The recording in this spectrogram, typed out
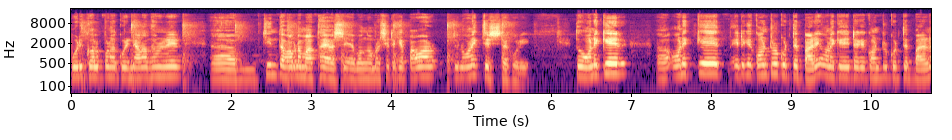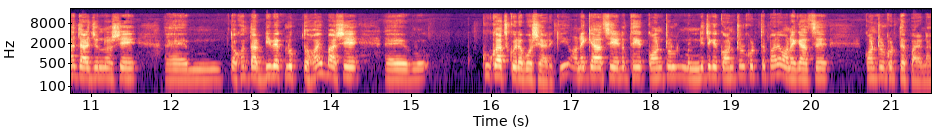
পরিকল্পনা করি, নানা ধরনের চিন্তা ভাবনা মাথায় আসে এবং আমরা সেটাকে পাওয়ার জন্য অনেক চেষ্টা করি। তো অনেকের অনেকে এটাকে কন্ট্রোল করতে পারে, অনেকে এটাকে কন্ট্রোল করতে পারে না, যার জন্য সে তখন তার বিবেক লুপ্ত হয় বা সে কুকাজ করে বসে আর কি অনেকে আছে এটা থেকে কন্ট্রোল নিজেকে কন্ট্রোল করতে পারে, অনেকে আছে কন্ট্রোল করতে পারে না।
